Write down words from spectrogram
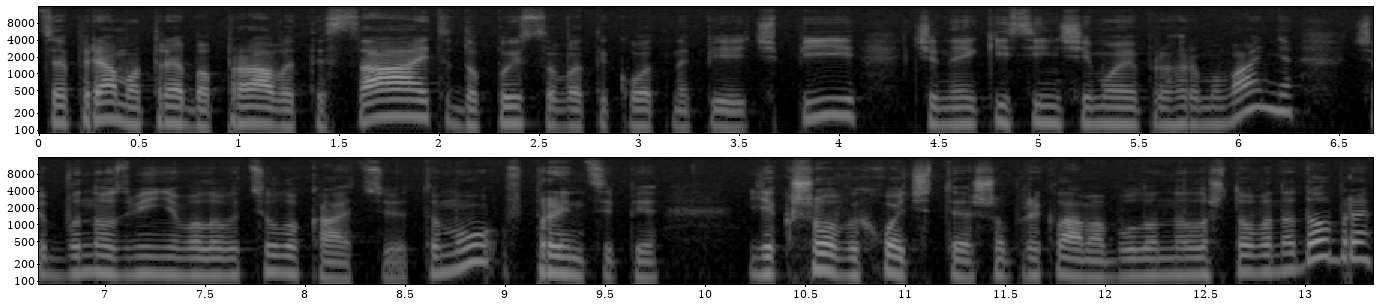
це прямо треба правити сайт, дописувати код на PHP чи на якісь інші мої програмування, щоб воно змінювало цю локацію. Тому, в принципі. Якщо ви хочете, щоб реклама була налаштована добре,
